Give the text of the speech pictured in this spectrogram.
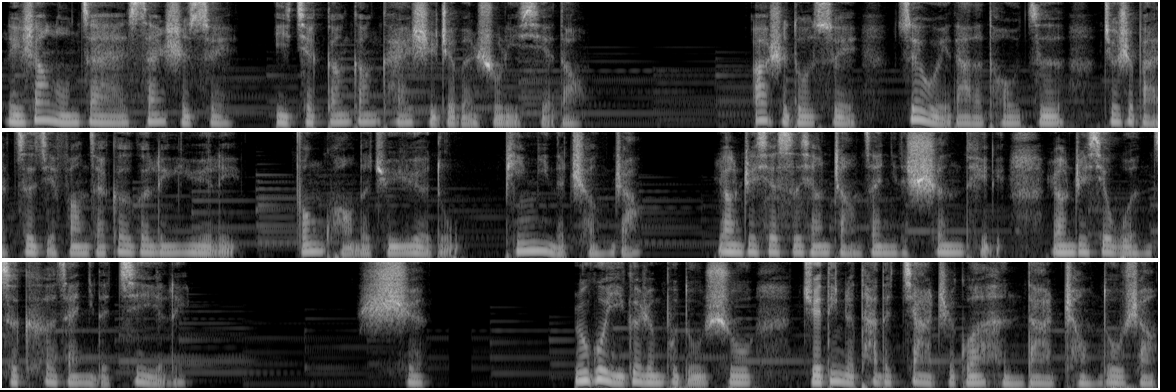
李尚龙在《三十岁，一切刚刚开始》这本书里写道。二十多岁最伟大的投资，就是把自己放在各个领域里，疯狂的去阅读，拼命的成长，让这些思想长在你的身体里，让这些文字刻在你的记忆里。是，如果一个人不读书，决定着他的价值观很大程度上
